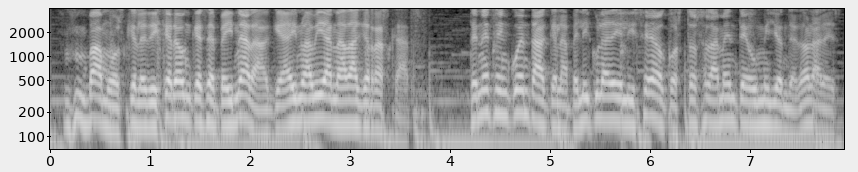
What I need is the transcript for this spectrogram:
Vamos, que le dijeron que se peinara, que ahí no había nada que rascar. Tened en cuenta que la película de Eliseo costó solamente un millón de dólares,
